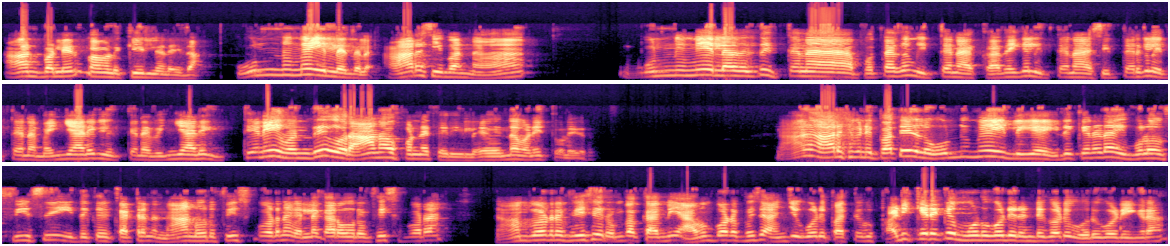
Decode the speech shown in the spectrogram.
ஆன் பண்ணலைன்னு அவனுக்கு கீழ்நிலை தான் ஒண்ணுமே இல்லை இதுல. ஆராய்ச்சி பண்ணா ஒண்ணுமே இல்லாததுக்கு இத்தனை புத்தகம் இத்தனை கதைகள் இத்தனை சித்தர்கள் இத்தனை மெஞ்ஞானிகள் இத்தனை விஞ்ஞானிகள் இத்தனை வந்து ஒரு ஆன் ஆஃப் பண்ண தெரியல. என்ன பண்ணி தொலைகிறது? நானும் ஆராய்ச்சி பண்ணி பார்த்தேன் இதுல ஒண்ணுமே இல்லையே. இதுக்கு என்னடா இவ்வளவு ஃபீஸ் இதுக்கு கட்டணம். நான் ஒரு ஃபீஸ் போடுறேன் வெள்ளைக்காரன் ஒரு ஃபீஸ் போடுறேன். நான் போடுற ஃபீஸ் ரொம்ப கம்மி. அவன் போடுற ஃபீஸ் அஞ்சு கோடி பத்து கோடி படிக்கிறதுக்கு மூணு கோடி ரெண்டு கோடி ஒரு கோடிங்கிறான்.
